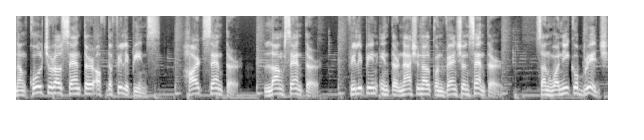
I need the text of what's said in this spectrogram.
ng Cultural Center of the Philippines, Heart Center, Lung Center, Philippine International Convention Center, San Juanico Bridge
